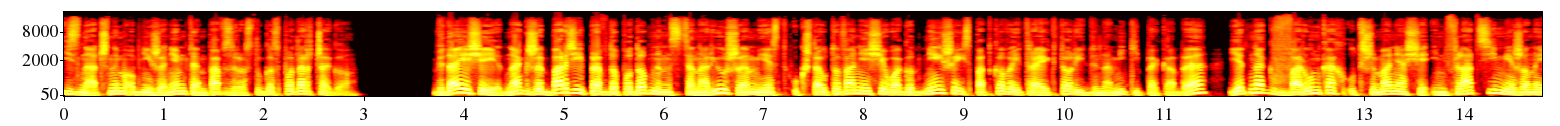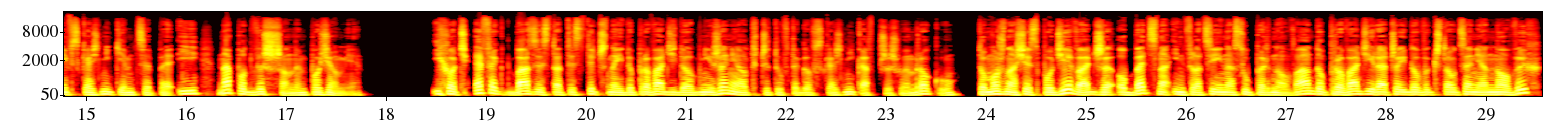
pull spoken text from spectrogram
i znacznym obniżeniem tempa wzrostu gospodarczego. Wydaje się jednak, że bardziej prawdopodobnym scenariuszem jest ukształtowanie się łagodniejszej spadkowej trajektorii dynamiki PKB, jednak w warunkach utrzymania się inflacji mierzonej wskaźnikiem CPI na podwyższonym poziomie. I choć efekt bazy statystycznej doprowadzi do obniżenia odczytów tego wskaźnika w przyszłym roku, to można się spodziewać, że obecna inflacyjna supernowa doprowadzi raczej do wykształcenia nowych,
